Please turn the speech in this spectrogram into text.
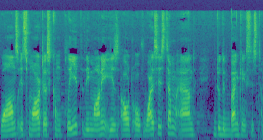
Once it's marked as complete, the money is out of Y system and into the banking system.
